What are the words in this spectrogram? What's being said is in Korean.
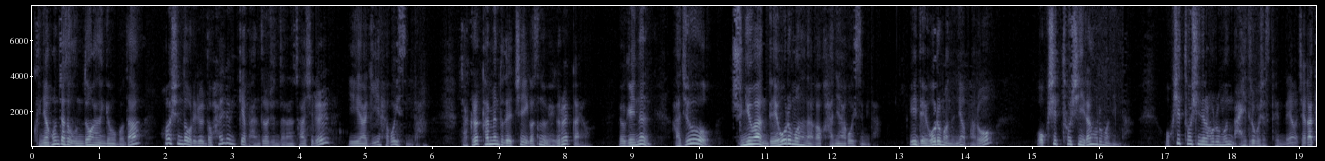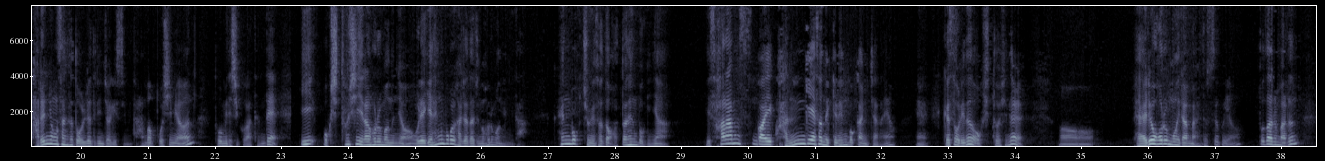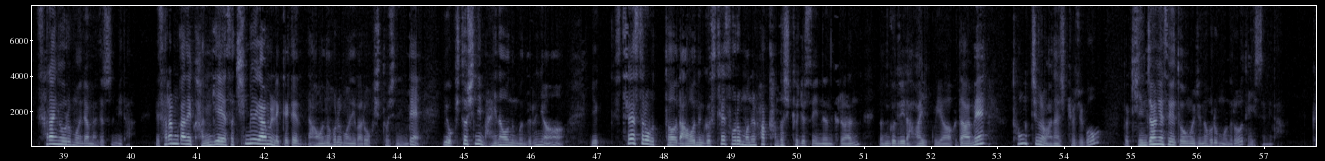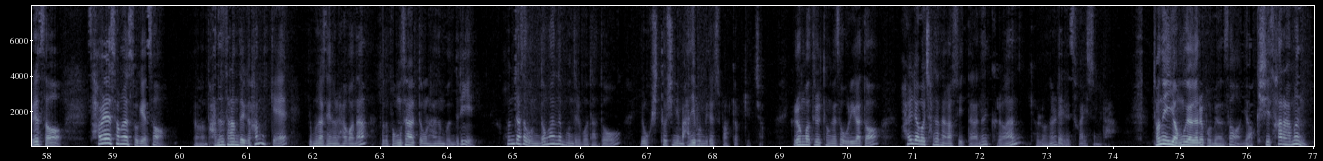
그냥 혼자서 운동하는 경우보다 훨씬 더 우리를 더 활력 있게 만들어준다는 사실을 이야기하고 있습니다. 자 그렇다면 도대체 이것은 왜 그럴까요? 여기에는 아주 중요한 뇌호르몬 하나가 관여하고 있습니다. 이 뇌호르몬은요, 바로 옥시토신이라는 호르몬입니다. 옥시토신이라는 호르몬 많이 들어보셨을 텐데요. 제가 다른 영상에서도 올려드린 적이 있습니다. 한번 보시면 도움이 되실 것 같은데 이 옥시토신이라는 호르몬은요, 우리에게 행복을 가져다 주는 호르몬입니다. 행복 중에서도 어떤 행복이냐? 이 사람과의 관계에서 느끼는 행복감 있잖아요. 예, 그래서 우리는 옥시토신을 어, 배려 호르몬이라는 말도 쓰고요. 또 다른 말은 사랑의 호르몬이라는 말도 씁니다. 사람 간의 관계에서 친밀감을 느낄 때 나오는 호르몬이 바로 옥시토신인데 이 옥시토신이 많이 나오는 분들은요 이 스트레스로부터 나오는 그 스트레스 호르몬을 확 감소시켜 줄 수 있는 그런 연구들이 나와 있고요. 그 다음에 통증을 완화시켜 주고 또 긴장 해소에 도움을 주는 호르몬으로 되어 있습니다. 그래서 사회생활 속에서 어, 많은 사람들과 함께 문화생활을 하거나 또는 봉사활동을 하는 분들이 혼자서 운동하는 분들보다도 이 옥시토신이 많이 분비될 수밖에 없겠죠 그런 것들을 통해서 우리가 더 활력을 찾아 나갈 수 있다는 그러한 결론을 내릴 수가 있습니다. 저는 이 연구 결과를 보면서 역시 사람은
